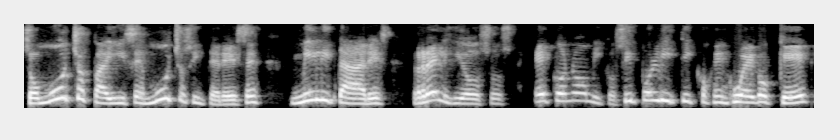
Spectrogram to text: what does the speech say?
Son muchos países, muchos intereses militares, religiosos, económicos y políticos en juego que,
